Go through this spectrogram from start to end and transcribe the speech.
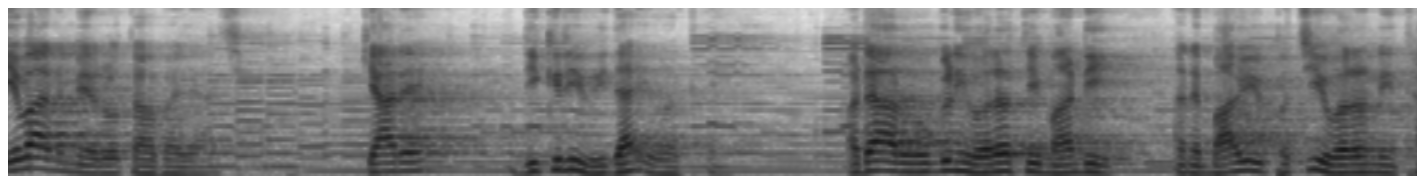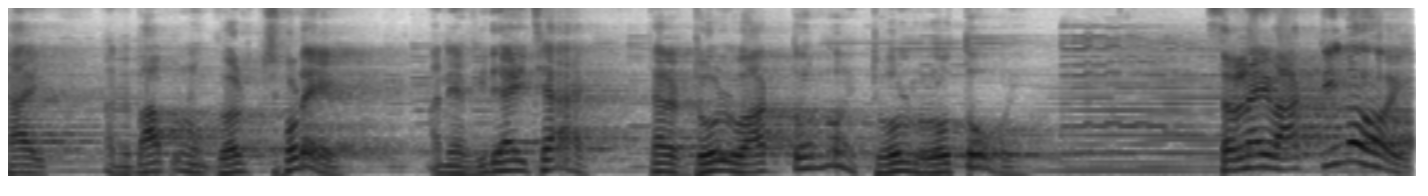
એવાને મેં રોતા ભર્યા છે. ક્યારે? દીકરી વિદાય વખતે. અઢાર ઓગણીસ વર્ષથી માંડી અને બાવીસ, પચીસ વર્ષની થાય અને બાપનું ઘર છોડે અને વિદાય થાય, ત્યારે ઢોલ વાગતો ન હોય, ઢોલ રોતો હોય. શરણાઈ વાગતી ન હોય,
